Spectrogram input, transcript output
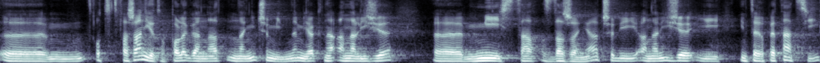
E, Odtwarzanie to polega na, na niczym innym jak na analizie miejsca zdarzenia, czyli analizie i interpretacji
